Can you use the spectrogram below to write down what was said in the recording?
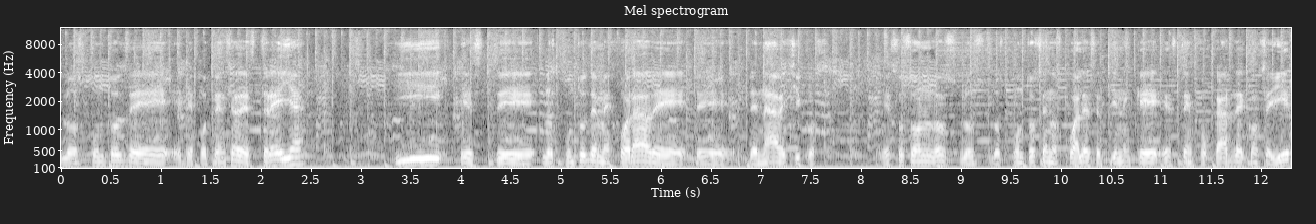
los puntos de, potencia de estrella y este los puntos de mejora de, nave chicos. Esos son los, los, puntos en los cuales se tienen que este, enfocar de conseguir.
